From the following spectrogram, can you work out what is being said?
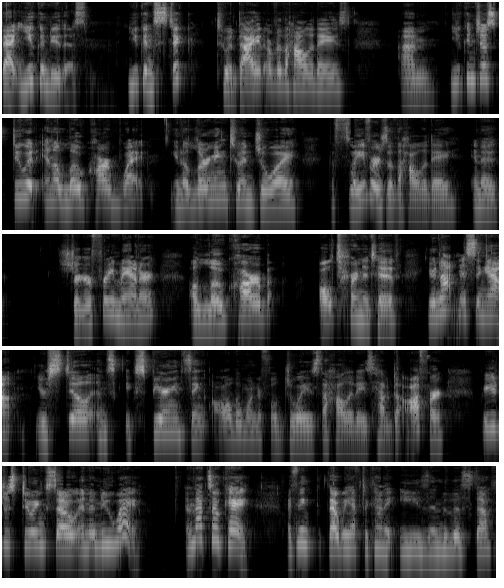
that you can do this. You can stick to a diet over the holidays, um, you can just do it in a low carb way. You know, learning to enjoy the flavors of the holiday in a sugar free manner, a low carb alternative, you're not missing out. You're still experiencing all the wonderful joys the holidays have to offer, but you're just doing so in a new way. And that's okay. I think that we have to kind of ease into this stuff,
